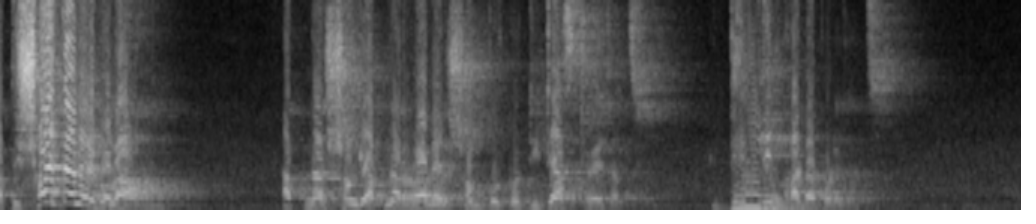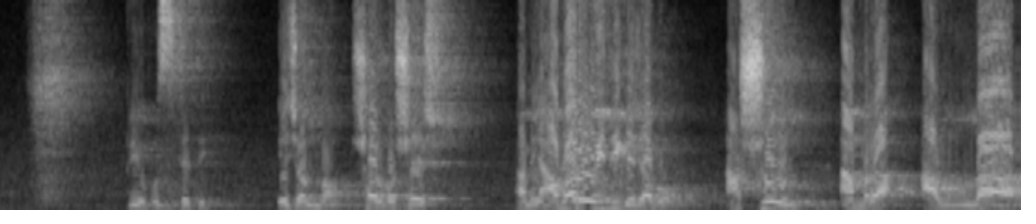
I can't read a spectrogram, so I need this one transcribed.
আপনি শয়তানের গোলাম। আপনার সঙ্গে আপনার রবের সম্পর্ক ডিটাচড হয়ে যাচ্ছে। দিন দিন ভাটা পড়ে যাচ্ছে। প্রিয় উপস্থিতি এজন্য সর্বশেষ আমি আবার ওই দিকে যাব। আসুন আমরা আল্লাহর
